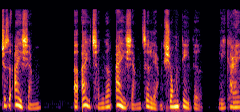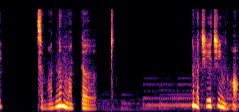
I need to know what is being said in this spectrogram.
就是艾翔呃、艾成跟艾翔这两兄弟的离开，怎么那么的 那么接近哈？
